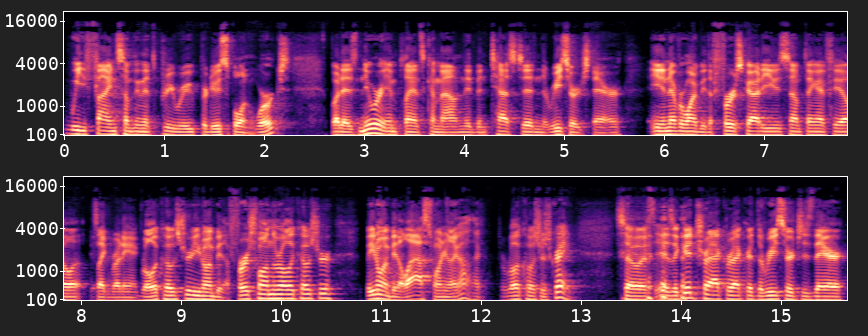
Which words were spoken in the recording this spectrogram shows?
we find something that's pretty reproducible and works. But as newer implants come out and they've been tested and the research there, you never want to be the first guy to use something. I feel it's like riding a roller coaster. You don't want to be the first one on the roller coaster, but you don't want to be the last one. You're like, oh, the roller coaster is great. So if there's a good track record, the research is there.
